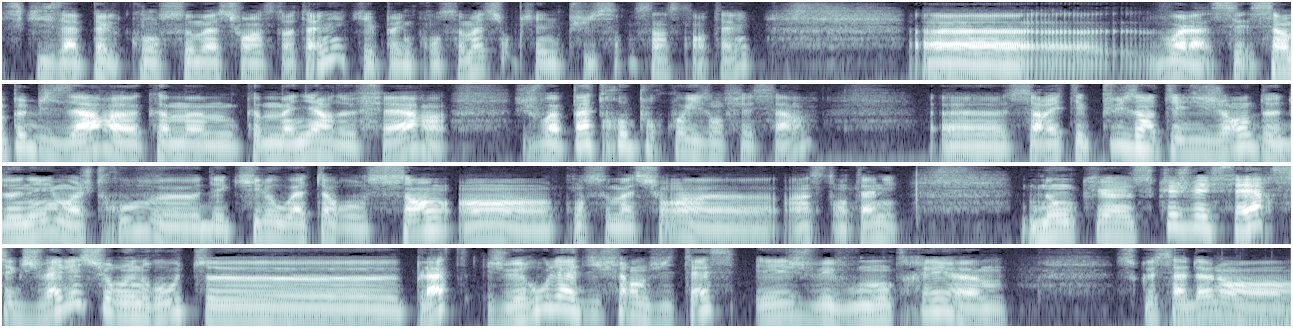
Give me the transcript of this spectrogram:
ce qu'ils appellent consommation instantanée, qui n'est pas une consommation, qui est une puissance instantanée. Euh, voilà, c'est un peu bizarre euh, comme, comme manière de faire. Je vois pas trop pourquoi ils ont fait ça. Euh, ça aurait été plus intelligent de donner, moi je trouve, euh, des kilowattheures au 100 en consommation euh, instantanée. Donc ce que je vais faire, c'est que je vais aller sur une route plate, je vais rouler à différentes vitesses et je vais vous montrer ce que ça donne en,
